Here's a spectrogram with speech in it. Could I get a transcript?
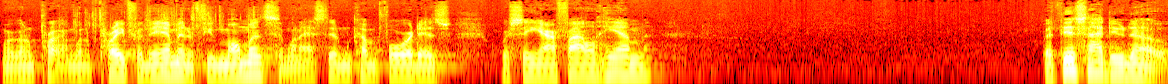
We're going to pray, I'm going to pray for them in a few moments, and when I ask them to come forward as we're singing our final hymn. But this I do know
